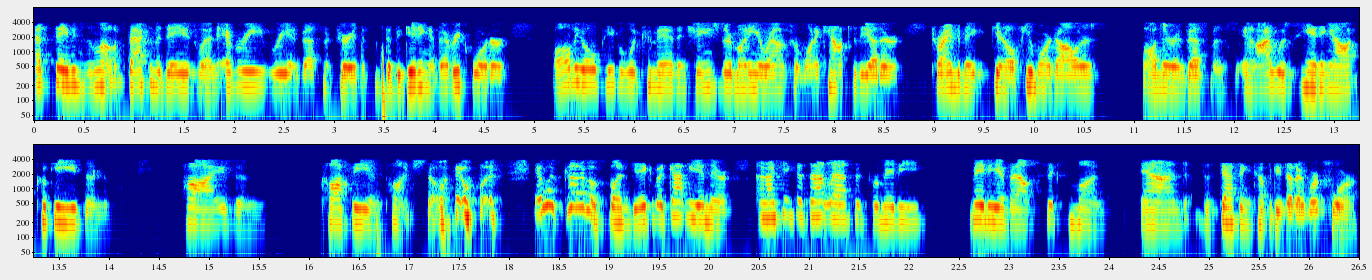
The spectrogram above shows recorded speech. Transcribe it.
at savings and loans back in the days when every reinvestment period, the, the beginning of every quarter, all the old people would come in and change their money around from one account to the other, trying to make, you know, a few more dollars on their investments. And I was handing out cookies and pies and coffee and punch. So it was it was kind of a fun gig, but got me in there. And I think that that lasted for maybe maybe about six months. And the staffing company that I worked for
